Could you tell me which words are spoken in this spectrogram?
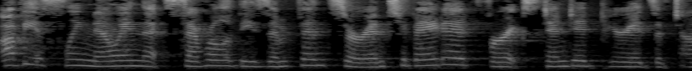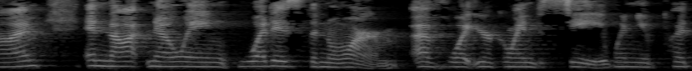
obviously knowing that several of these infants are intubated for extended periods of time and not knowing what is the norm of what you're going to see when you put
